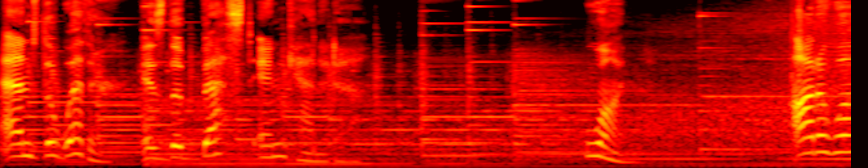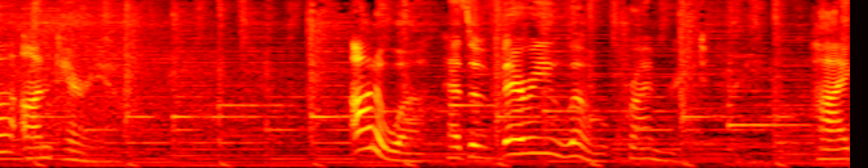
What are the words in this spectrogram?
and the weather is the best in Canada. 1. Ottawa, Ontario Ottawa has a very low crime rate, high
